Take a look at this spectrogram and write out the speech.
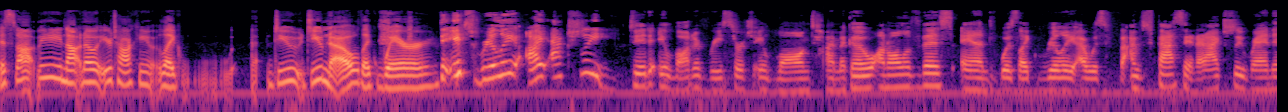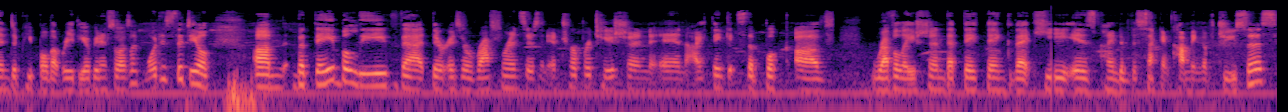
it's not me, not know what you're talking. Like, do you do you know like where? It's really, I actually did a lot of research a long time ago on all of this and was like really, I was, I was fascinated. I actually ran into people that were Ethiopian. So I was like, what is the deal? Um, but they believe that there is a reference, there's an interpretation in, I think it's the book of Revelation that they think that he is kind of the second coming of Jesus.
